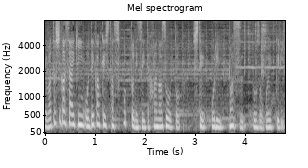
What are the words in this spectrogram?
私が最近お出かけしたスポットについて話そうとしております。どうぞごゆっくり、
